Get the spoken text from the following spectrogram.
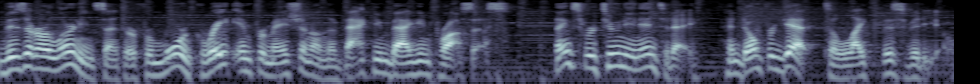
visit our Learning Center for more great information on the vacuum bagging process. Thanks for tuning in today, and don't forget to like this video.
